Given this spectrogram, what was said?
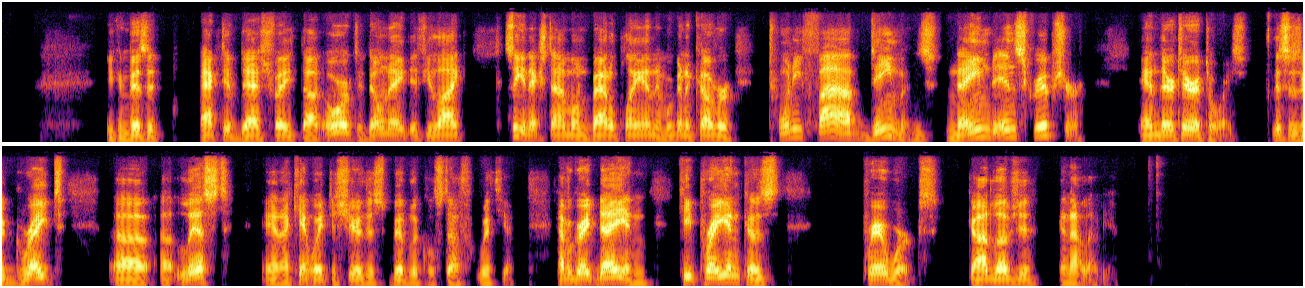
You can visit active-faith.org to donate if you like. See you next time on Battle Plan, and we're going to cover 25 demons named in Scripture and their territories. This is a great uh, uh, list, and I can't wait to share this biblical stuff with you. Have a great day and keep praying because prayer works. God loves you, and I love you.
